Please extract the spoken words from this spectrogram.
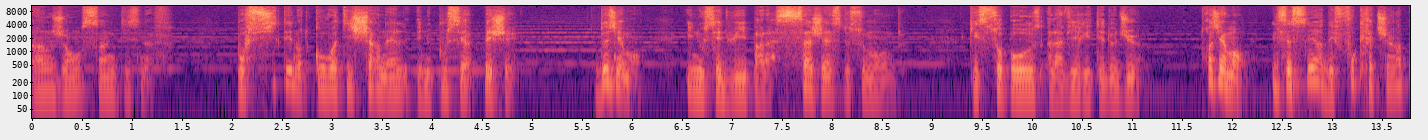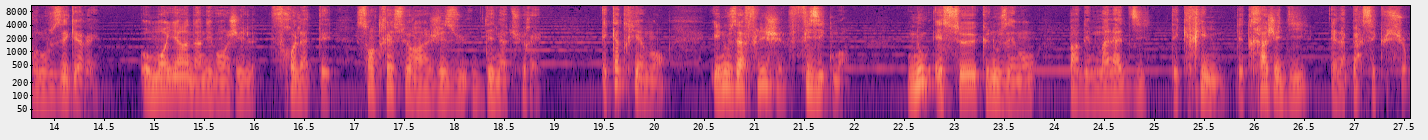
1 Jean 5, 19, pour susciter notre convoitise charnelle et nous pousser à pécher. Deuxièmement, il nous séduit par la sagesse de ce monde, qui s'oppose à la vérité de Dieu. Troisièmement, il se sert des faux chrétiens pour nous égarer, au moyen d'un évangile frelaté, centré sur un Jésus dénaturé. Et quatrièmement, il nous afflige physiquement, nous et ceux que nous aimons, par des maladies, des crimes, des tragédies et la persécution.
